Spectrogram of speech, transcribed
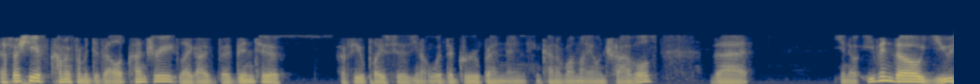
especially if coming from a developed country, like I've I've been to a few places, you know, with the group and, and, and kind of on my own travels, that you know, even though you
